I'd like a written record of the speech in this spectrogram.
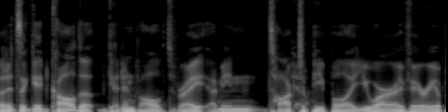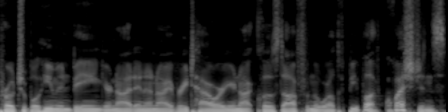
But it's a good call to get involved, right? I mean, talk to people. Uh, you are a very approachable human being. You're not in an ivory tower. You're not closed off from the world. If people have questions,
